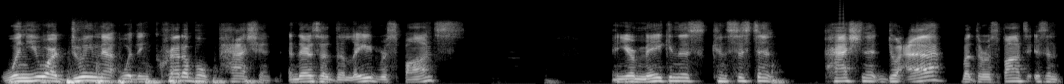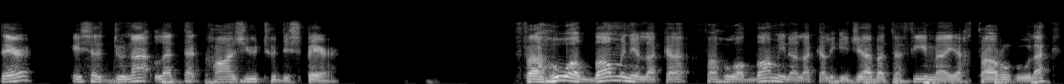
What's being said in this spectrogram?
When you are doing that with incredible passion and there's a delayed response, and you're making this consistent, passionate dua, but the response isn't there, he says, do not let that cause you to despair. فهو الضامن لك فهو الضامن لك الإجابة فيما يختاره لك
